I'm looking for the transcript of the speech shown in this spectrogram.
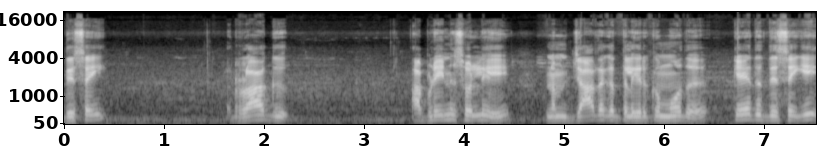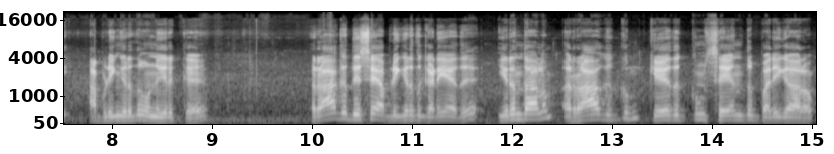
திசை ராகு அப்படின்னு சொல்லி நம் ஜாதகத்தில் இருக்கும்போது கேது திசை அப்படிங்கிறது ஒன்று இருக்குது ராகு திசை அப்படிங்கிறது கிடையாது. இருந்தாலும் ராகுக்கும் கேதுக்கும் சேர்ந்து பரிகாரம்.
